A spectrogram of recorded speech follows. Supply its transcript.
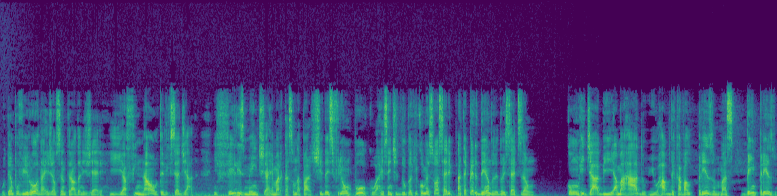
O tempo virou na região central da Nigéria e a final teve que ser adiada. Infelizmente, a remarcação da partida esfriou um pouco a recente dupla que começou a série até perdendo de 2 sets a 1. Com o hijab amarrado e o rabo de cavalo preso, mas bem preso,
